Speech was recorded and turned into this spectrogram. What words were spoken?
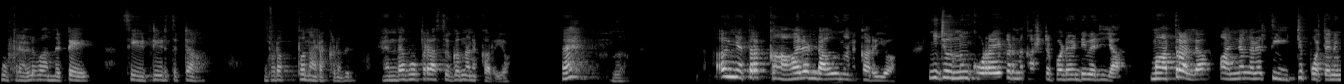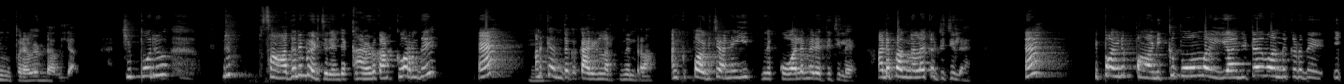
മൂപ്പരാൾ വന്നിട്ടേ സീട്ടി എടുത്തിട്ടാ ഇവിടെ ഇപ്പൊ നടക്കണത്. എന്താ മൂപ്പര അസുഖം നിനക്കറിയോ? ഏ? അത് ഇനി എത്ര കാലം ഉണ്ടാവും നിനക്കറിയോ? ഇനി ഇതൊന്നും കുറെ കിടന്ന് കഷ്ടപ്പെടേണ്ടി വരില്ല. മാത്രല്ല അന്നങ്ങനെ തീറ്റി പൊറ്റനും മൂപ്പരാൾ ഉണ്ടാവില്ല ഇപ്പൊ ഒരു ഒരു സാധനം മേടിച്ചില്ലേ എന്റെ കനോട് കണക്ക് പറഞ്ഞത്? ഏ? അനക്ക് എന്തൊക്കെ കാര്യങ്ങൾ നടത്തുന്നുണ്ടാ? അനക്ക് പഠിച്ചാണ് ഈ കോലം വരെ എത്തിച്ചില്ലേ? അന്റെ പങ്ങളെ കെട്ടിച്ചില്ലേ? ഏ? ഇപ്പൊ അതിന് പണിക്ക് പോകാൻ വയ്യാഞ്ഞിട്ടാ വന്നിക്കണത്. ഈ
